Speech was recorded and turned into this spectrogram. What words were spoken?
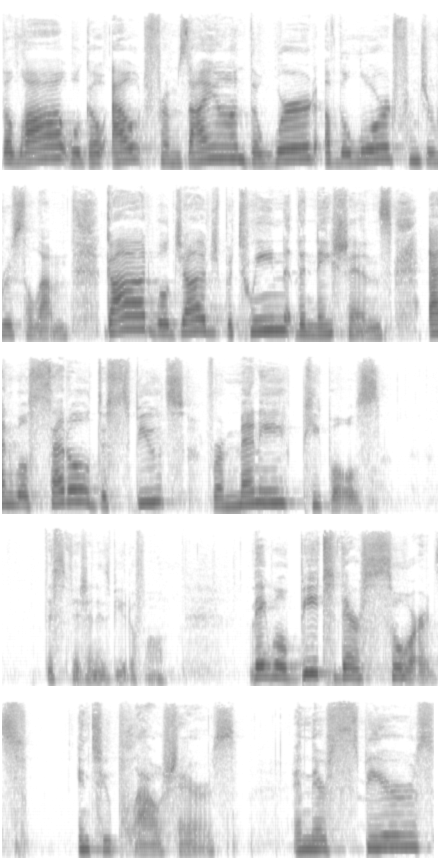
The law will go out from Zion, the word of the Lord from Jerusalem. God will judge between the nations and will settle disputes for many peoples. This vision is beautiful. They will beat their swords into plowshares and their spears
